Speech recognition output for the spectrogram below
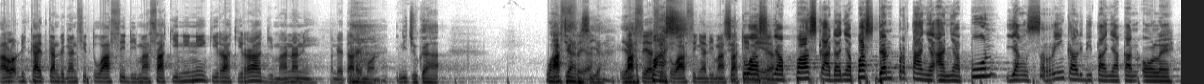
Kalau dikaitkan dengan situasi di masa kini nih kira-kira gimana nih Pendeta Remon? Ini juga Pas wajar ya? sih ya. Pas ya situasinya di masa kini ya. Situasinya pas, keadaannya pas dan pertanyaannya pun yang sering kali ditanyakan oleh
